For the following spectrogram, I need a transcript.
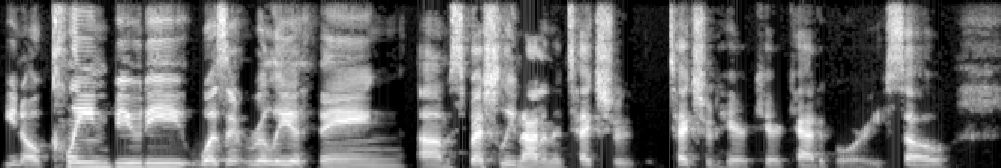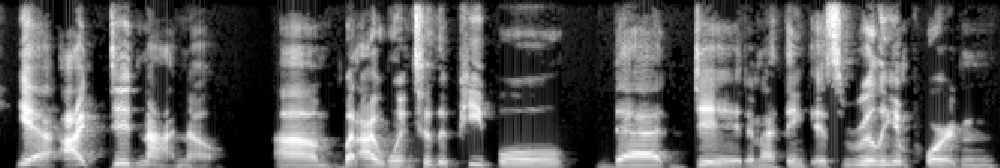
you know, clean beauty wasn't really a thing, um, especially not in the textured textured hair care category. So, yeah, I did not know. Um, but I went to the people that did. And I think it's really important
